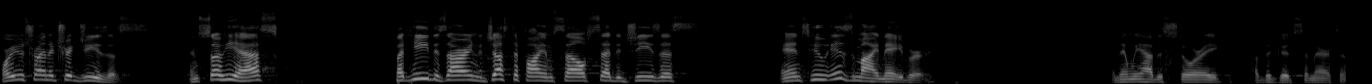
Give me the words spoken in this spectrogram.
or he was trying to trick Jesus. And so he asked, but he, desiring to justify himself, said to Jesus, And who is my neighbor? And then we have the story of the Good Samaritan.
